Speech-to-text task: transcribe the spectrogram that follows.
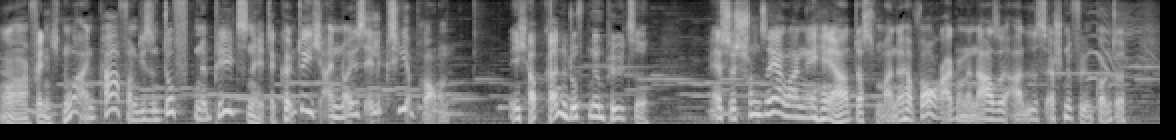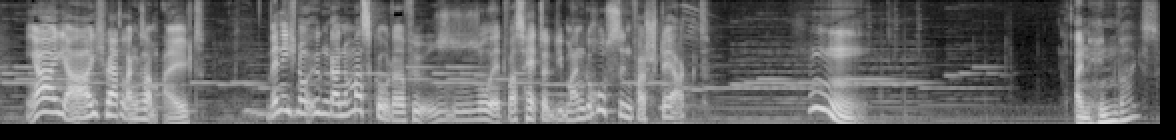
Ja, wenn ich nur ein paar von diesen duftenden Pilzen hätte, könnte ich ein neues Elixier brauen. Ich habe keine duftenden Pilze. Es ist schon sehr lange her, dass meine hervorragende Nase alles erschnüffeln konnte. Ja, ja, ich werde langsam alt. Wenn ich nur irgendeine Maske oder für so etwas hätte, die meinen Geruchssinn verstärkt. Hm. Ein Hinweis?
